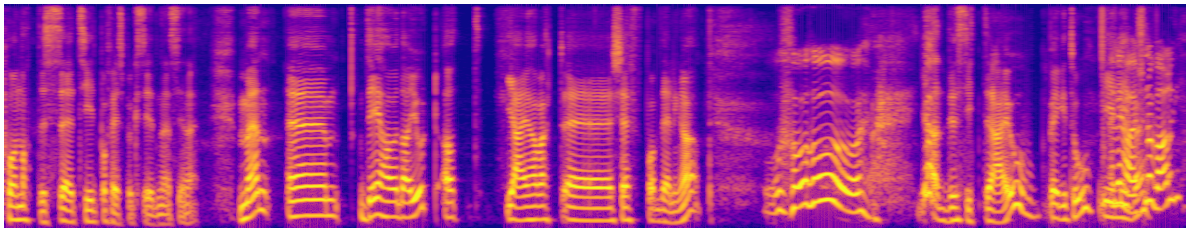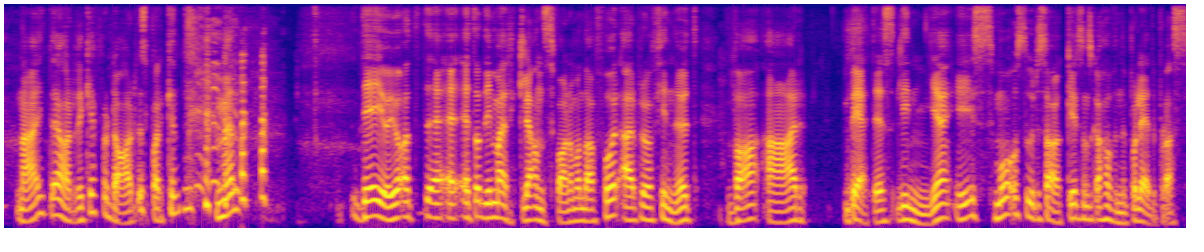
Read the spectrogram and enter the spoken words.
på nattestid på Facebook-sidene sine. Men eh, det har jo da gjort at jeg har vært eh, sjef på avdelinga. Ohoho. Ja, dere sitter her jo begge to i Eller har jo ikke noe valg. Nei, det har dere ikke, for da har dere sparken. Men det gjør jo at eh, et av de merkelige ansvarene man da får, er å prøve å finne ut hva er BTs linje i små og store saker som skal havne på lederplass.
